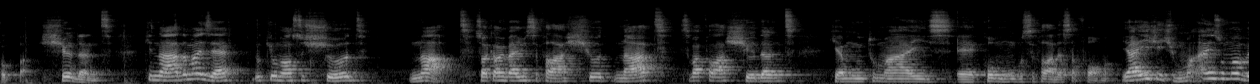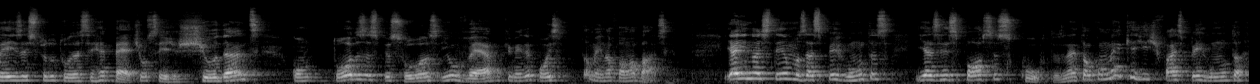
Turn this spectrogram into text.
Opa, shouldn't. que nada mais é do que o nosso should not. Só que ao invés de você falar should not, você vai falar shouldn't, que é muito mais é, comum você falar dessa forma. E aí, gente, mais uma vez a estrutura se repete, ou seja, shouldn't com todas as pessoas e o verbo que vem depois também na forma básica. E aí nós temos as perguntas e as respostas curtas. Né? Então, como é que a gente faz pergunta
